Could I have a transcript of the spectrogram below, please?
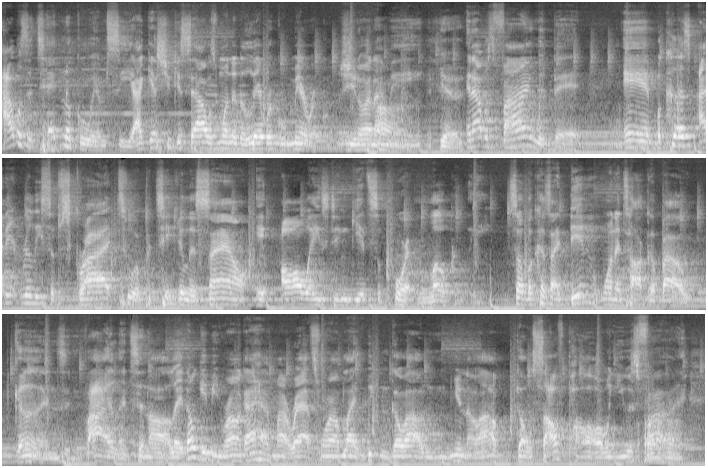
I was a technical MC. I guess you could say I was one of the lyrical miracles. You know what I mean? yeah. And I was fine with that. And because I didn't really subscribe to a particular sound, it always didn't get support locally. So because I didn't want to talk about guns and violence and all that, don't get me wrong, I have my raps where I'm like, we can go out and, you know, I'll go southpaw with you, it's fine. Uh-huh.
